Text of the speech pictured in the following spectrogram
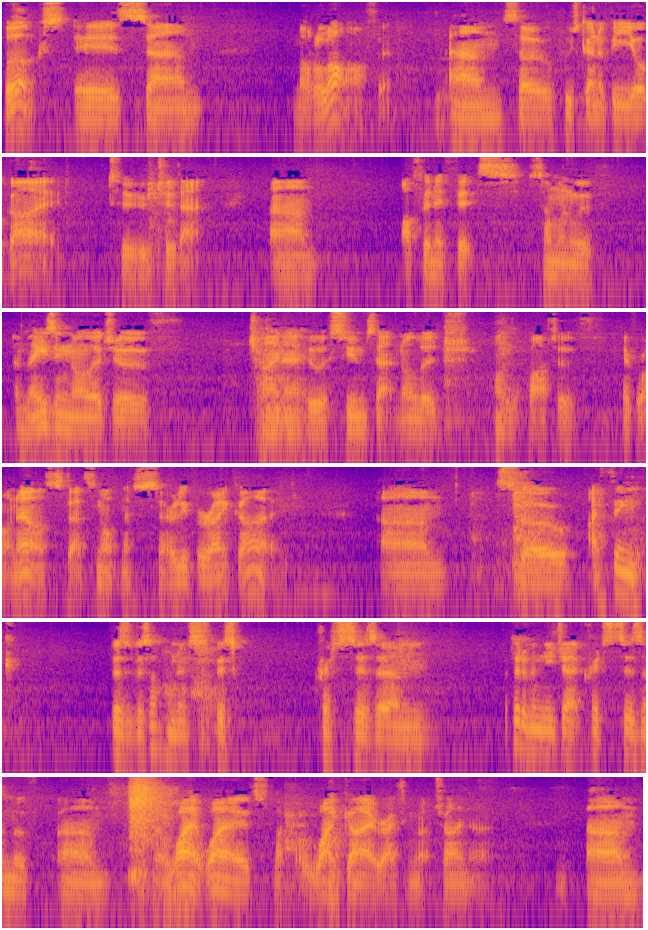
books, is um, not a lot often. Um, so who's going to be your guide to, to that? Um, often if it's someone with amazing knowledge of China who assumes that knowledge on the part of everyone else, that's not necessarily the right guide. Um, so I think there's, there's often this, this criticism, a bit of a knee-jerk criticism of um, you know, why why is like a white guy writing about China, um,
